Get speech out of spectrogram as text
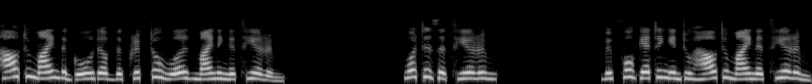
How to mine the gold of the crypto world mining Ethereum. What is Ethereum? Before getting into how to mine Ethereum,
